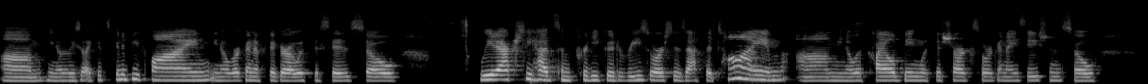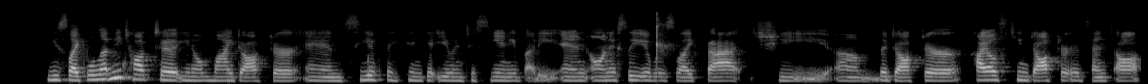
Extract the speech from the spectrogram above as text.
um you know he's like it's going to be fine. You know we're going to figure out what this is. So we had actually had some pretty good resources at the time, um, you know, with Kyle being with the Sharks organization. So he's like, well, let me talk to, you know, my doctor and see if they can get you in to see anybody. And honestly, it was like that. She, um, the doctor, Kyle's team doctor had sent off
